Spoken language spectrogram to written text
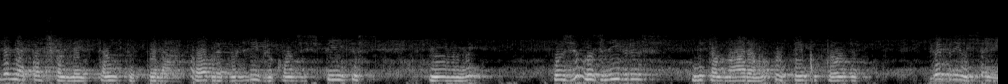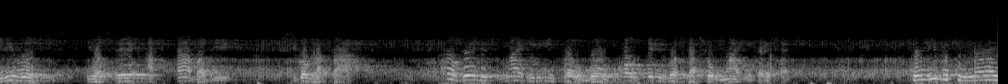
Eu me apaixonei tanto pela obra do livro com os espíritos que os, os livros me tomaram o tempo todo. Dentre os 100 livros que você acaba de psicografar, qual deles mais lhe empolgou? Qual deles você achou mais interessante? O livro que mais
